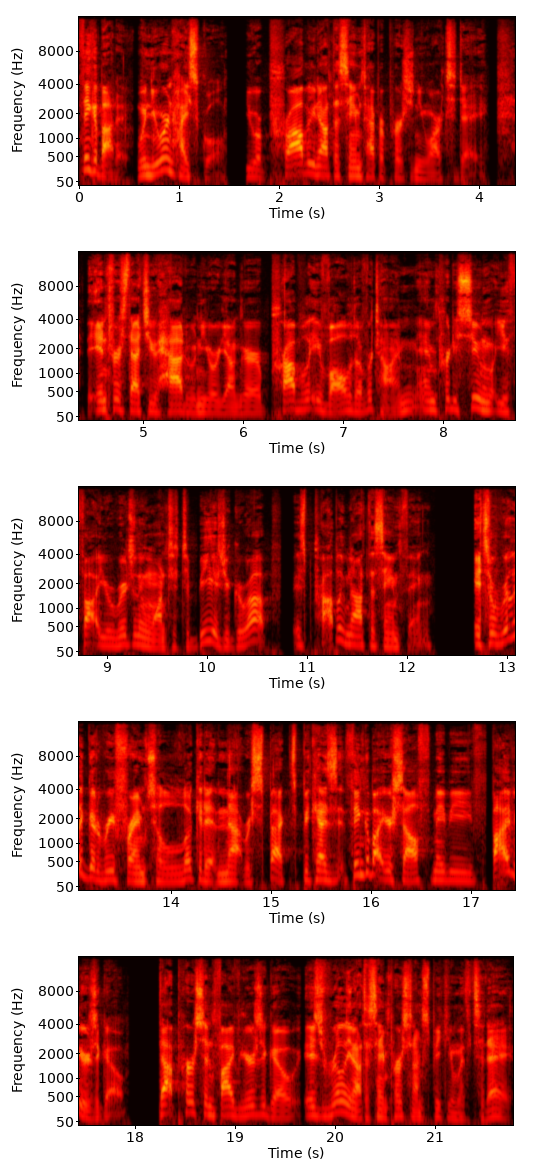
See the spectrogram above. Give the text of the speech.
Think about it. When you were in high school, you were probably not the same type of person you are today. The interests that you had when you were younger probably evolved over time, and pretty soon what you thought you originally wanted to be as you grew up is probably not the same thing. It's a really good reframe to look at it in that respect because think about yourself maybe five years ago. That person five years ago is really not the same person I'm speaking with today.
